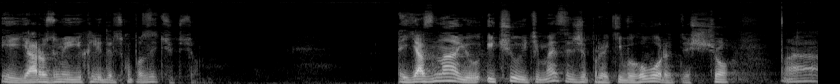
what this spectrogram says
І я розумію їх лідерську позицію в цьому. Я знаю і чую ті меседжі, про які ви говорите, що е,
